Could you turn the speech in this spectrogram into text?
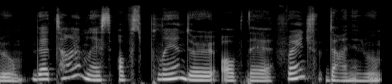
room. The timeless of splendor of the French dining room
